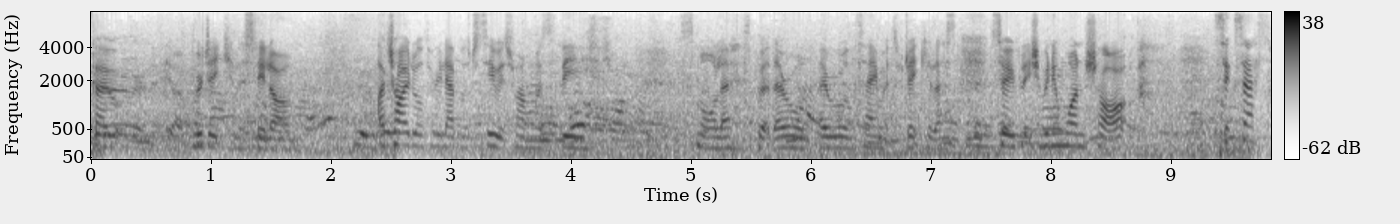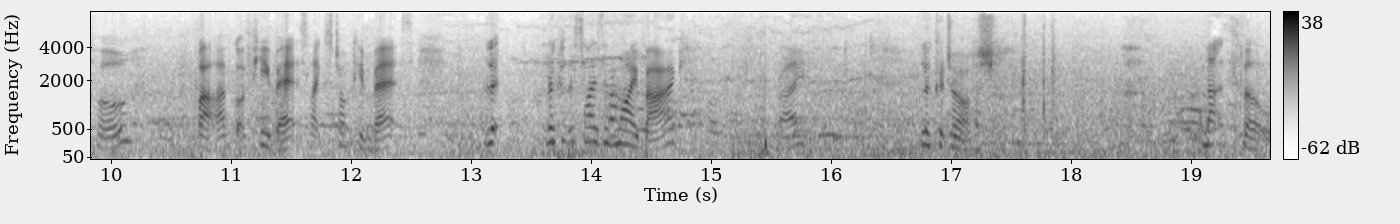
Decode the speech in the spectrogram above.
go ridiculously long. I tried all three levels to see which one was the smallest, but they're all they were all the same. It's ridiculous. So we've literally been in one shop, successful. Well, I've got a few bits, like stocking bits. Look, look at the size of my bag, right? Look at Josh. And that's full.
